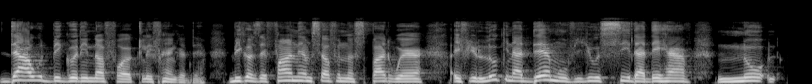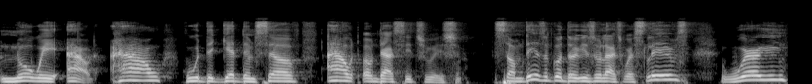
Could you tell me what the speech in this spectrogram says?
that would be good enough for a cliffhanger there because they find themselves in a spot where if you're looking at their movie you see that they have no no way out how would they get themselves out of that situation some days ago, the Israelites were slaves. Weary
